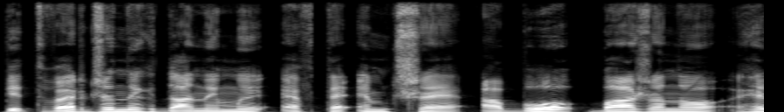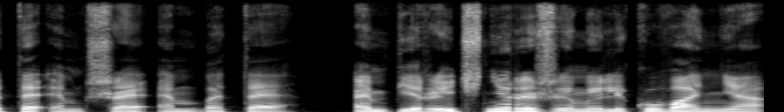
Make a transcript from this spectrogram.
підтверджених даними ФТМЧ або бажано ГТМЧ МБТ. Емпіричні режими лікування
